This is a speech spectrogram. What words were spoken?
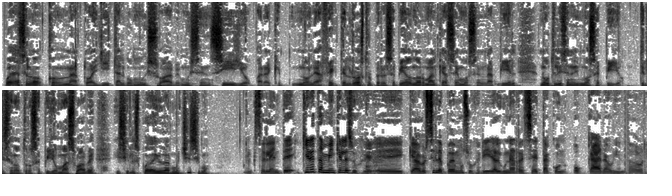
Puede hacerlo con una toallita, algo muy suave, muy sencillo, para que no le afecte el rostro, pero el cepillado normal que hacemos en la piel no utilicen el mismo cepillo, utilicen otro cepillo más suave y sí les puede ayudar muchísimo. Excelente. Quiere también que le eh, que a ver si le podemos sugerir alguna receta con ocara orientadora.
